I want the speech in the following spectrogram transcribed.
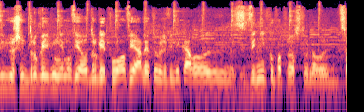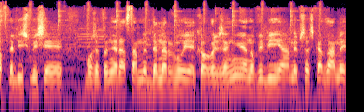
już drugiej, nie mówię o drugiej połowie, ale to już wynikało z wyniku po prostu, no, cofnęliśmy się, może to nieraz tam denerwuje kogoś, że nie, no wybijamy, przeszkadzamy.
